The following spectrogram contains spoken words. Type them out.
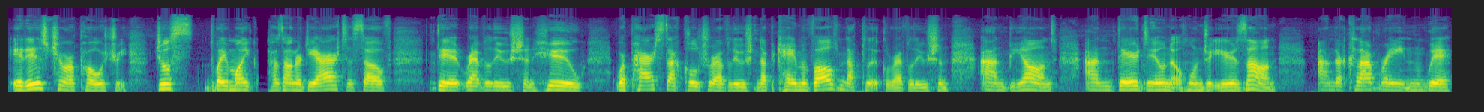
It is through our poetry. Just the way mike has honoured the artists of the revolution who were part of that cultural revolution that became involved in that political revolution and beyond and they're doing it 100 years on and they're collaborating with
